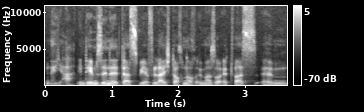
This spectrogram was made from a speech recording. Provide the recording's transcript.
Naja, in dem Sinne, dass wir vielleicht doch noch immer so etwas ähm,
